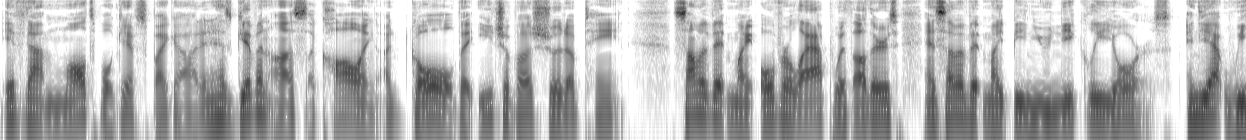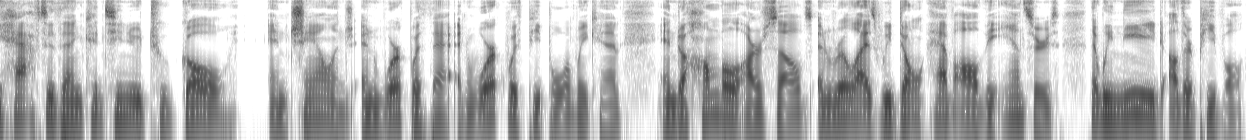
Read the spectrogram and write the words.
if not multiple gifts by God, and has given us a calling, a goal that each of us should obtain. Some of it might overlap with others, and some of it might be uniquely yours. And yet, we have to then continue to go and challenge and work with that and work with people when we can and to humble ourselves and realize we don't have all the answers, that we need other people.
